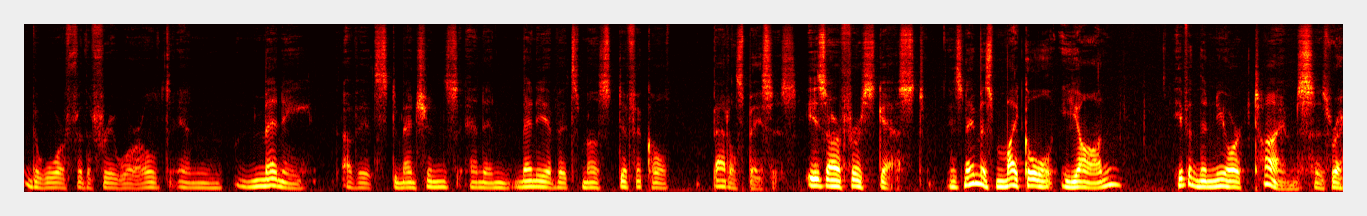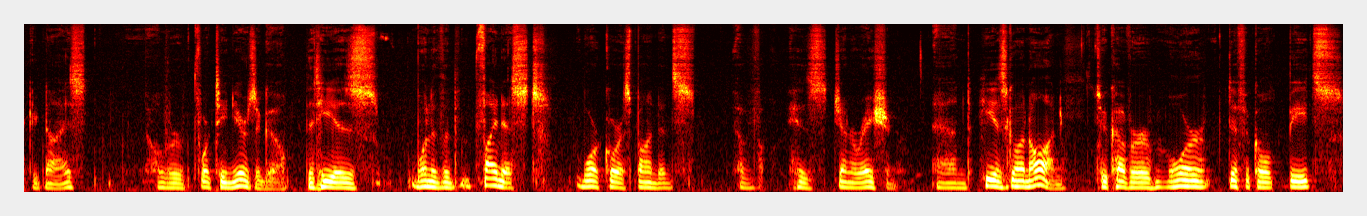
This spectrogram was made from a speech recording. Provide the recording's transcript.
the war for the free world in many of its dimensions and in many of its most difficult battle spaces is our first guest. His name is Michael Yon. Even the New York Times has recognized over 14 years ago that he is one of the finest war correspondents of his generation. And he has gone on to cover more difficult beats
